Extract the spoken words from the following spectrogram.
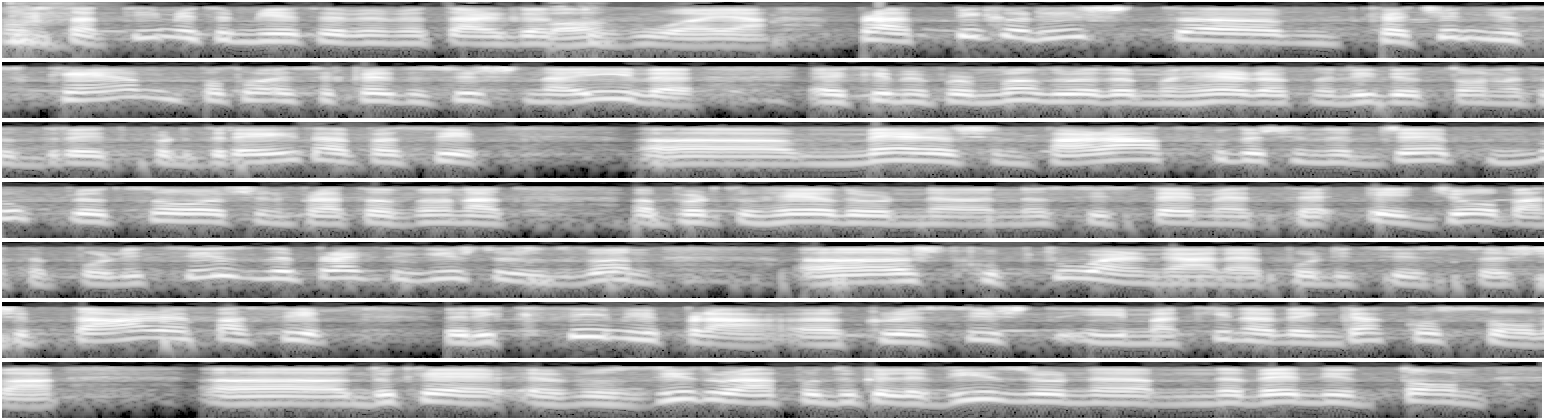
konstatimit të mjeteve me targa të huaja pra pikërisht ka qenë një skemë pothuajse krejtësisht naive e kemi përmendur edhe më herët në lidhjet tona të drejtpërdrejta pasi merreshin paratë, futeshin në xhep, nuk plotësoheshin pra të dhënat për t'u hedhur në në sistemet e-gjoba të policisë dhe praktikisht është vënë është kuptuar nga ana e policisë shqiptare pasi rikthimi pra kryesisht i makinave nga Kosova duke vozitur apo duke lëvizur në në vendin tonë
